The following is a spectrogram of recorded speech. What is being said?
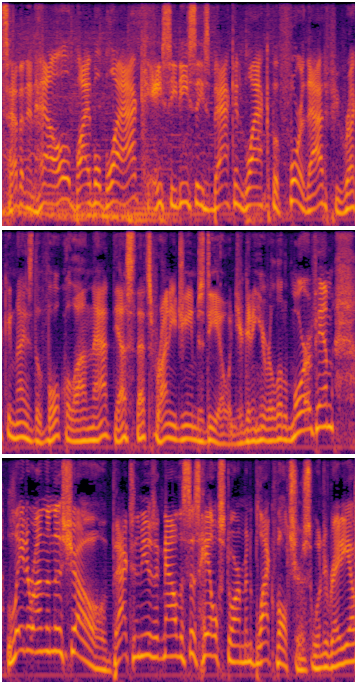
That's Heaven and Hell, Bible Black, ACDC's Back in Black before that. If you recognize the vocal on that, yes, that's Ronnie James Dio, and you're going to hear a little more of him later on in the show. Back to the music now. This is Halestorm and Black Vultures, Wounded Radio.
